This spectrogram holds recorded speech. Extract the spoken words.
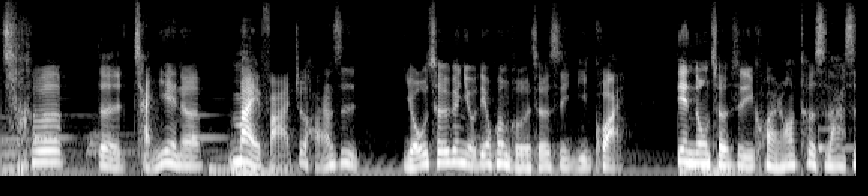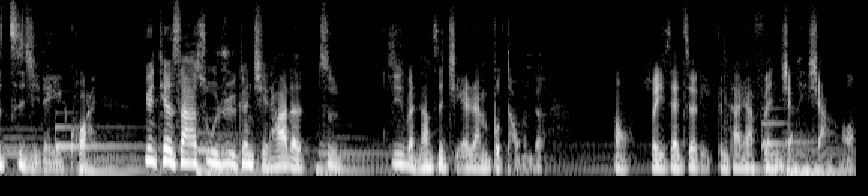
车。的产业呢，卖法就好像是油车跟油电混合车是一块，电动车是一块，然后特斯拉是自己的一块，因为特斯拉数据跟其他的是基本上是截然不同的。哦，所以在这里跟大家分享一下哦。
